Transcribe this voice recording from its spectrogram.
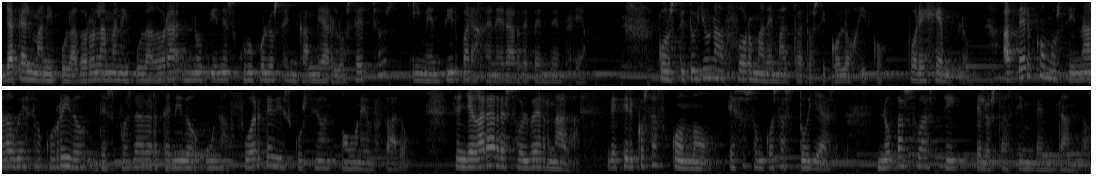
ya que el manipulador o la manipuladora no tiene escrúpulos en cambiar los hechos y mentir para generar dependencia constituye una forma de maltrato psicológico. Por ejemplo, hacer como si nada hubiese ocurrido después de haber tenido una fuerte discusión o un enfado, sin llegar a resolver nada. Decir cosas como, eso son cosas tuyas, no pasó así, te lo estás inventando.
